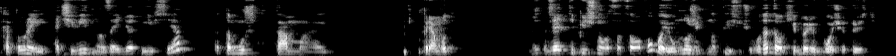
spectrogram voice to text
который, очевидно, зайдет не всем, потому что там э, прям вот взять типичного социофоба и умножить на тысячу. Вот это вот Хитори Бочи. То есть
